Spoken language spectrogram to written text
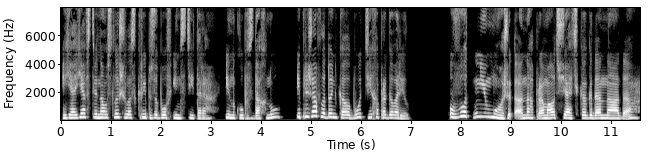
Я явственно услышала скрип зубов инститора. Инкуб вздохнул и, прижав ладонь к лбу, тихо проговорил. «Вот не может она промолчать, когда надо».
